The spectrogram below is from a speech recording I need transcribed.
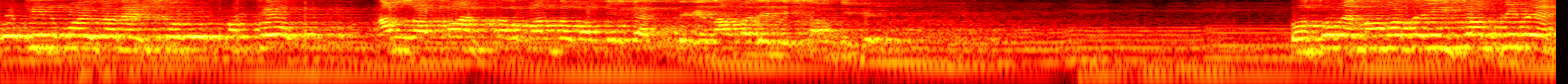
কঠিন ময়দানে সর্বপ্রথম আল্লাহ পাক তার বান্দাবান্দির কাছ থেকে নামাজের হিসাব নেবেন। প্রথমে নামাজের হিসাব নেবেন।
